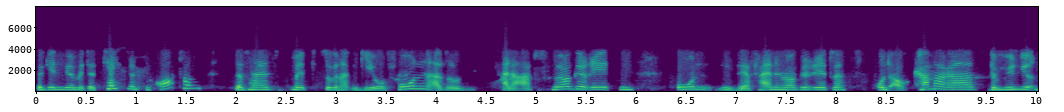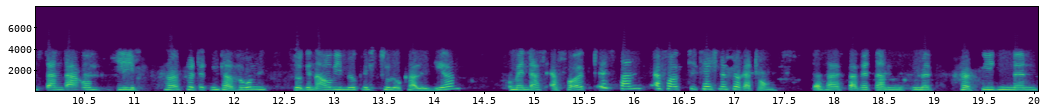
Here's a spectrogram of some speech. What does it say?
beginnen wir mit der technischen Ortung. Das heißt mit sogenannten Geophonen, also einer Art Hörgeräten und sehr feine Hörgeräte und auch Kameras bemühen wir uns dann darum, die verfütterten Personen so genau wie möglich zu lokalisieren. Und wenn das erfolgt ist, dann erfolgt die technische Rettung. Das heißt, da wird dann mit verschiedenen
